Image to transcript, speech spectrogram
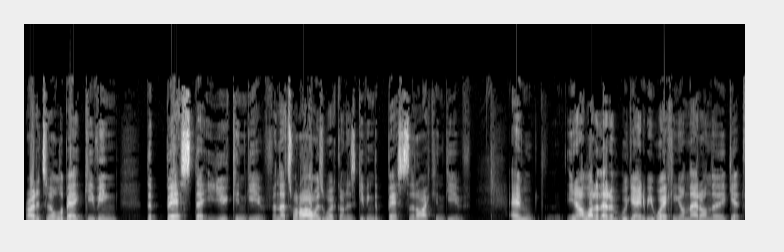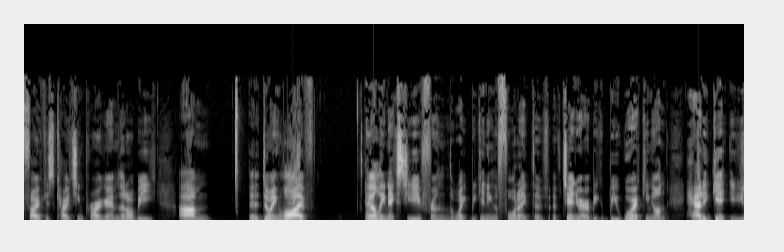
Right? It's all about giving the best that you can give. And that's what I always work on is giving the best that I can give. And, you know, a lot of that we're going to be working on that on the Get Focused coaching program that I'll be um, uh, doing live early next year from the week beginning the 14th of, of January. Be, be working on how to get you,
